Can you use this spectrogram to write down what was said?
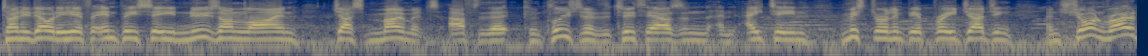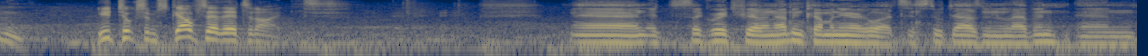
Tony Doherty here for NPC News Online, just moments after the conclusion of the 2018 Mr. Olympia pre-judging. And Shawn Rhoden, you took some scalps out there tonight. Man, it's a great feeling. I've been coming here, what, since 2011, and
